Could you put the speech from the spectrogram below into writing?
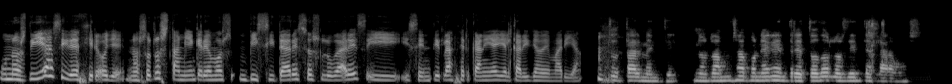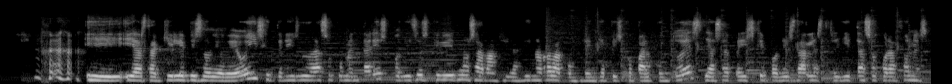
unos días y decir, oye, nosotros también queremos visitar esos lugares y, sentir la cercanía y el cariño de María. Totalmente, nos vamos a poner entre todos los dientes largos. Y, hasta aquí el episodio de hoy. Si tenéis dudas o comentarios, podéis escribirnos a evangelización.es. Ya sabéis que podéis darle estrellitas o corazones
